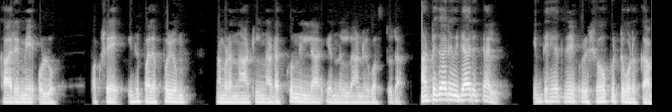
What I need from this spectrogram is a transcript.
കാര്യമേ ഉള്ളൂ. പക്ഷേ ഇത് പലപ്പോഴും നമ്മുടെ നാട്ടിൽ നടക്കുന്നില്ല എന്നുള്ളതാണ് വസ്തുത. നാട്ടുകാർ വിചാരിച്ചാൽ ഇദ്ദേഹത്തിന് ഒരു ഷോപ്പ് ഇട്ട് കൊടുക്കാം.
